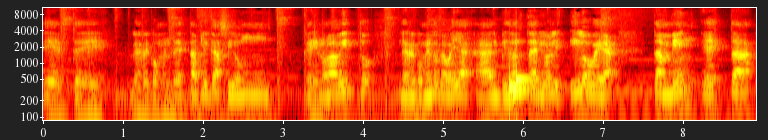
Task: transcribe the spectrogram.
Este, les recomendé esta aplicación que si no la ha visto, les recomiendo que vaya al video anterior y, lo vea. También esta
